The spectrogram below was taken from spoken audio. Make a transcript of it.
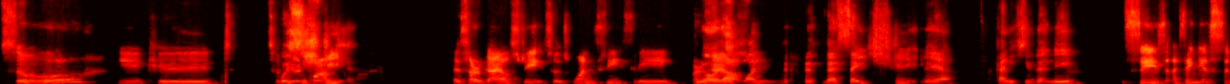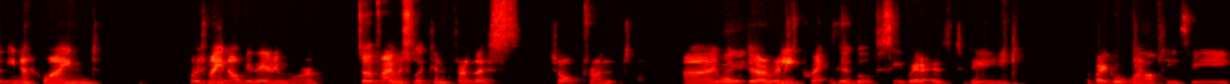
So you could. So What's the street? It's Argyle Street, so it's one three three. No, that one, the, the, side street there. I can't see that name. It says I think it's St Enoch Wynd, which might not be there anymore. So if I was looking for this shop front, I right. would do a really quick Google to see where it is today. If I go one three three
